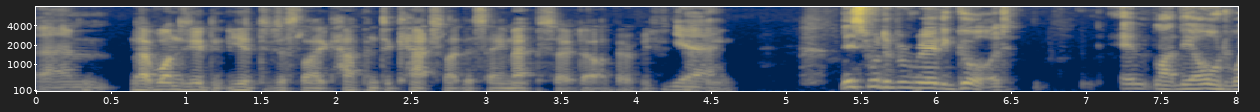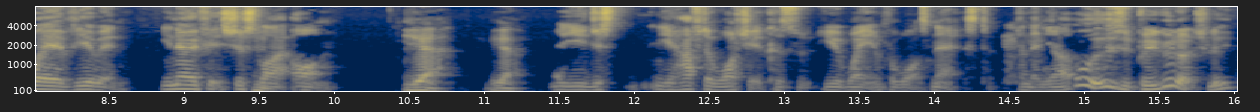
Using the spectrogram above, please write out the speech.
Um, Like ones you'd you'd just like happen to catch like the same episode out of every. Yeah. every- this would have been really good in like the old way of viewing. You know, if it's just Mm. like on. yeah, yeah. And you just you have to watch it because you're waiting for what's next, and then you're like, "Oh, this is pretty good actually."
